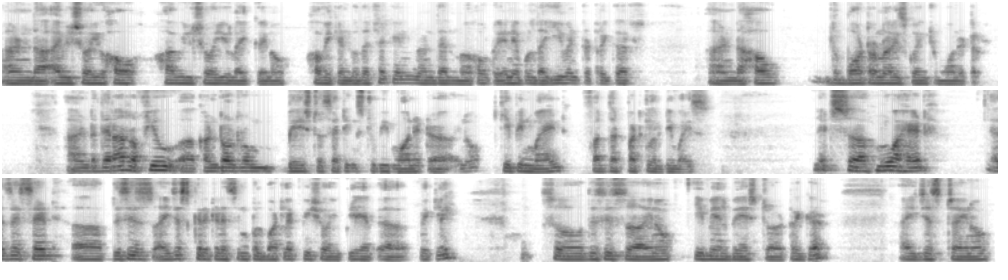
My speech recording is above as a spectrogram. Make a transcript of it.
and I will show you how how will show you like you know how we can do the check-in and then how to enable the event trigger and how the bot runner is going to monitor. And there are a few uh, control room based settings to be monitor you know keep in mind for that particular device let's uh, move ahead. As i said uh, this is i just created a simple but let me show you clear uh, quickly. So this is uh, you know email based uh, trigger. I just uh, you know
